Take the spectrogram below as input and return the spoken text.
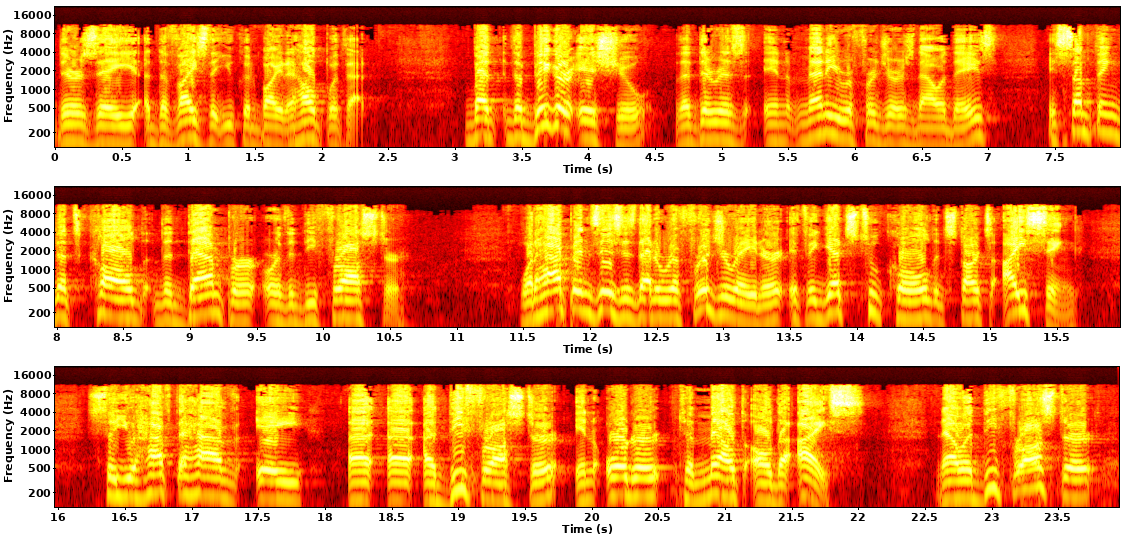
there's a, a device that you could buy to help with that. But the bigger issue that there is in many refrigerators nowadays is something that's called the damper or the defroster. What happens is, is that a refrigerator, if it gets too cold, it starts icing. So you have to have a, a, a, defroster in order to melt all the ice. Now, a defroster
